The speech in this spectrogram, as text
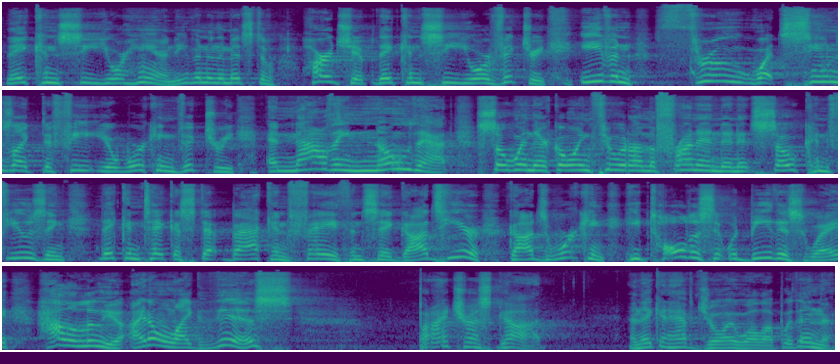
they can see your hand. Even in the midst of hardship, they can see your victory. Even through what seems like defeat, you're working victory. And now they know that. So when they're going through it on the front end and it's so confusing, they can take a step back in faith and say, God's here, God's working. He told us it would be this way. Hallelujah. I don't like this, but I trust God and they can have joy well up within them.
